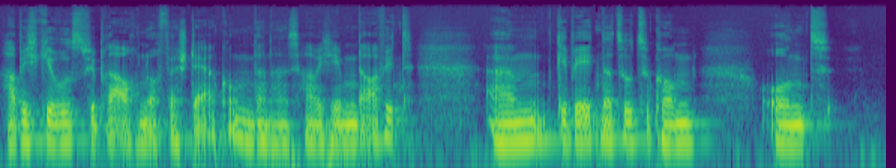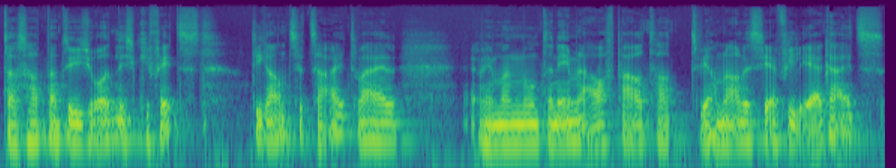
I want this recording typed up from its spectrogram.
habe ich gewusst, wir brauchen noch Verstärkung. Und dann habe ich eben David ähm, gebeten, dazu zu kommen. Und das hat natürlich ordentlich gefetzt die ganze Zeit, weil wenn man ein Unternehmen aufbaut hat, wir haben alle sehr viel Ehrgeiz,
